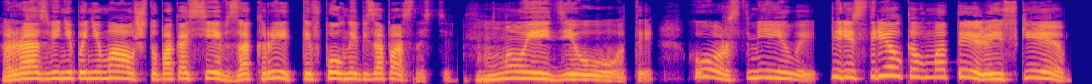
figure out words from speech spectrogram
разве не понимал, что пока сейф закрыт, ты в полной безопасности? Ну, идиоты! Хорст, милый, перестрелка в мотеле и с кем?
